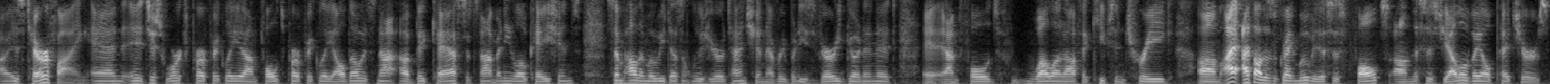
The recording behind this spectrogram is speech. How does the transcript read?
uh, is terrifying. And it just works perfectly. It unfolds perfectly. Although it's not a big cast, it's not many locations. Somehow the movie doesn't lose your attention. Everybody's very good in it. It unfolds well enough. It keeps intrigue. Um, I, I, thought this was a great movie. This is Faults. Um, this is Yellow Veil Pictures.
